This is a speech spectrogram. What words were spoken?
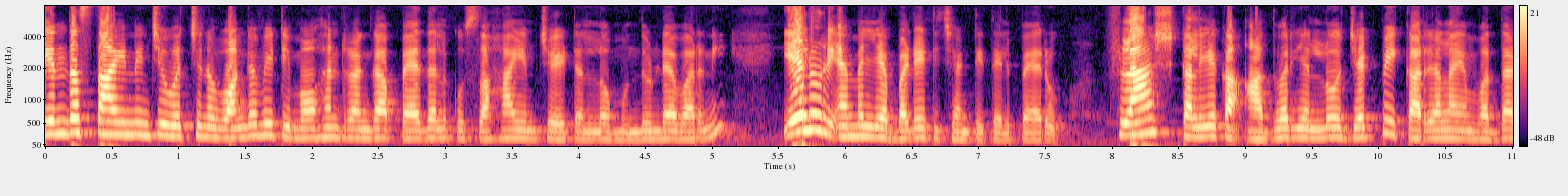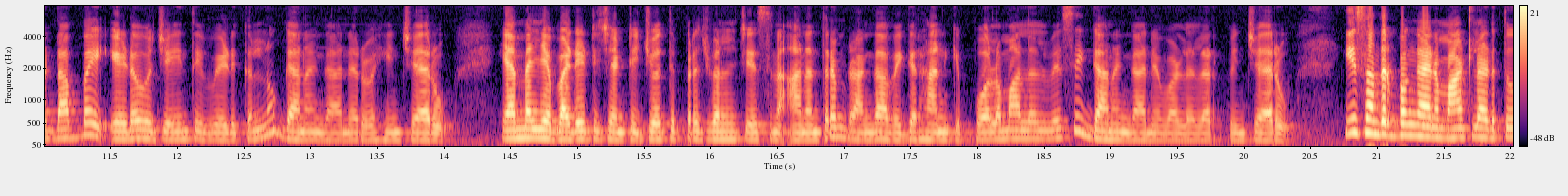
కింద స్థాయి నుంచి వచ్చిన వంగవీటి మోహన్ రంగా పేదలకు సహాయం చేయటంలో ముందుండేవారని ఏలూరు ఎమ్మెల్యే బడేటి చంటి తెలిపారు. ఫ్లాష్ కలయిక ఆధ్వర్యంలో జడ్పీ కార్యాలయం వద్ద డెబ్బై ఏడవ జయంతి వేడుకలను ఘనంగా నిర్వహించారు. ఎమ్మెల్యే బడేటి చంటి జ్యోతి ప్రజ్వలన చేసిన అనంతరం రంగా విగ్రహానికి పూలమాలలు వేసి ఘనంగా నివాళులర్పించారు. ఈ సందర్భంగా ఆయన మాట్లాడుతూ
